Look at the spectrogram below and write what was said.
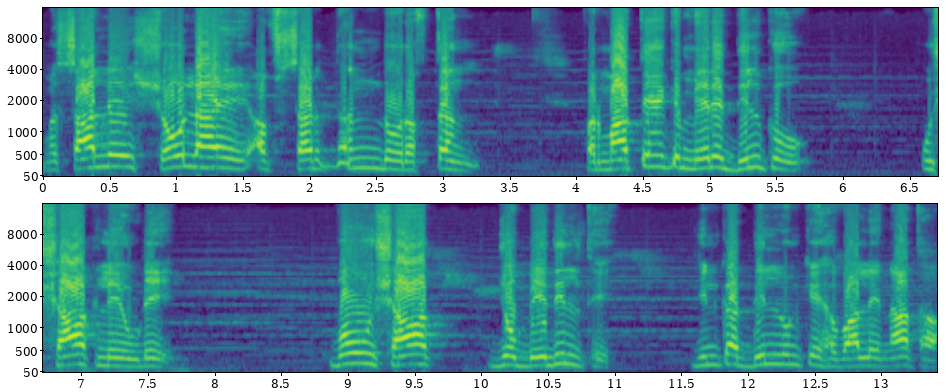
مسالے شولائے افسر دند و رفتند۔ فرماتے ہیں کہ میرے دل کو اشاک لے اڑے۔ وہ اشاک جو بے دل تھے، جن کا دل ان کے حوالے نہ تھا،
